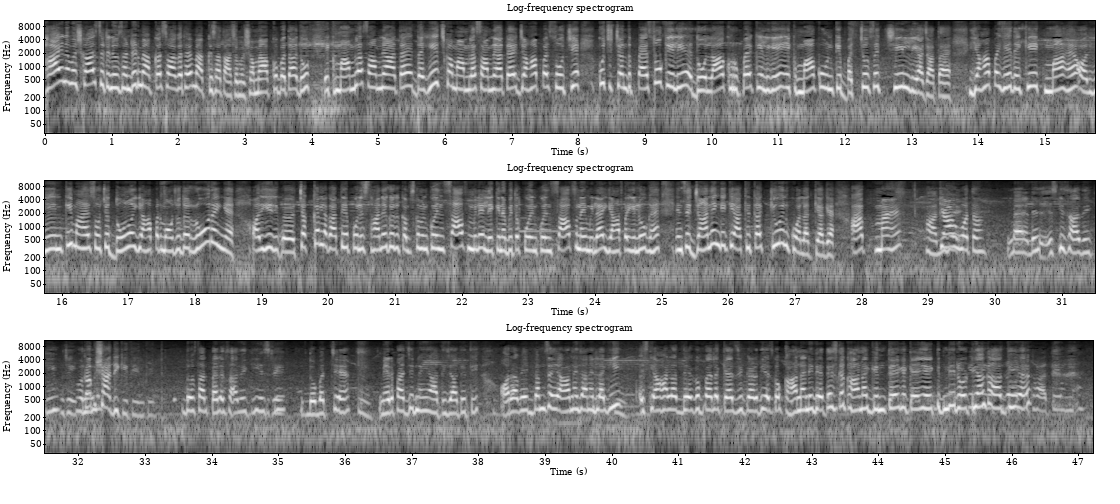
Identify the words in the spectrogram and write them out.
हाय, नमस्कार, city news hundred में आपका स्वागत है। मैं आपके साथ आंचल मिश्रा। मैं आपको बता दूँ, एक मामला सामने आता है, दहेज का मामला सामने आता है, जहाँ पर सोचिए, कुछ चंद पैसों के लिए, दो लाख रुपए के लिए एक माँ को उनके बच्चों से छीन लिया जाता है। यहाँ पर ये देखिए, एक माँ है और ये इनकी माँ है। सोचिए, दोनों यहाँ पर मौजूद है, रो रही हैं और ये चक्कर लगाते हैं पुलिस थाने को कि कम से कम इनको इंसाफ मिले, लेकिन अभी तक कोई इनको इंसाफ नहीं मिला। है यहाँ पर ये लोग हैं, इनसे जानेंगे कि आखिरकार क्यों इनको अलग किया गया। आप माँ है? हाँ क्या हुआ था? मैंने इसकी शादी की। जी कब शादी की थी इनकी? दो साल पहले शादी की इसकी। दो बच्चे हैं। मेरे पास जी नहीं आती जाती थी। और अब एकदम से आने जाने लगी। इसकी हालत देखो पहले कैसी कर दी इसको खाना नहीं देते। इसका खाना गिनते हैं कि ये कितनी रोटियाँ खाती है।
